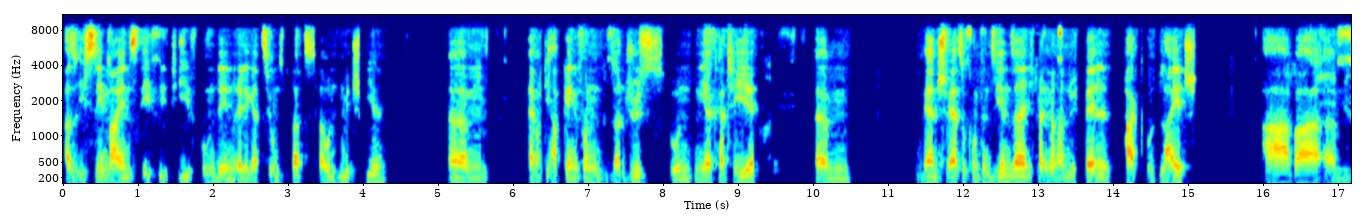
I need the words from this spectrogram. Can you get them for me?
Also ich sehe Mainz definitiv um den Relegationsplatz da unten mitspielen. Ähm, einfach die Abgänge von Sanjus und Niakate ähm, werden schwer zu kompensieren sein. Ich meine, man hat natürlich Bell, Hack und Leitsch, aber ähm,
